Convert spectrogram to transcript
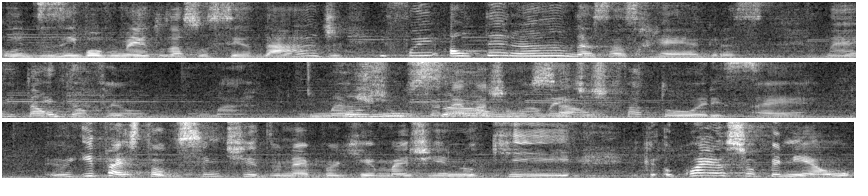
o desenvolvimento da sociedade e foi alterando essas regras. Né? Então, então foi uma, uma, junção, né? uma junção realmente de fatores. É. E faz todo sentido, né? Porque imagino que. Qual é a sua opinião? O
